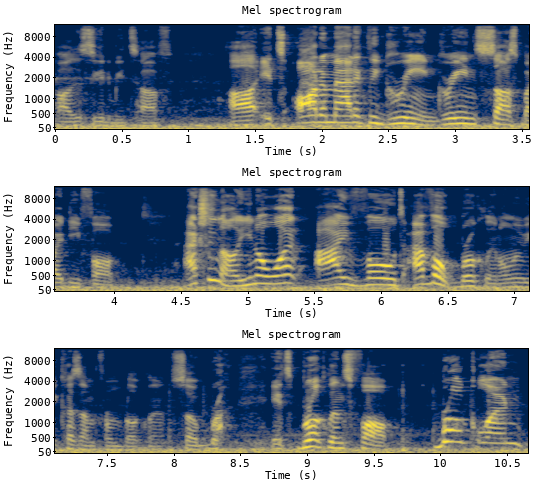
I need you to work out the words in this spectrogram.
Oh, this is to be tough. Uh, it's automatically green. Green sus by default. Actually, no, you know what? I vote, I vote Brooklyn only because I'm from Brooklyn. So, it's Brooklyn's fault. Brooklyn!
